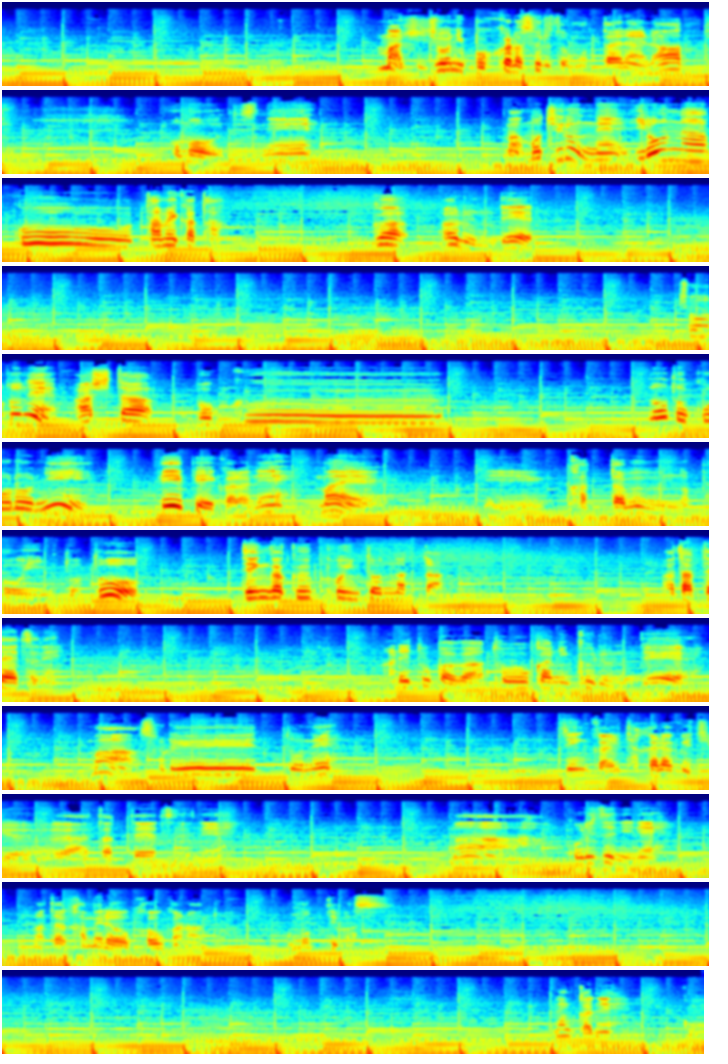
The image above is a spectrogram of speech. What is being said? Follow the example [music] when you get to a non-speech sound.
まあ非常に僕からするともったいないなって思うんですね。まあもちろんねいろんなこう貯め方があるんでちょうどね明日僕のところに PayPay からね前、えー、買った部分のポイントと全額ポイントになった当たったやつねあれとかが10日に来るんでまあそれとね前回宝くじが当たったやつでねまあ懲りずにねまたカメラを買おうかなと思ってます。なんかねこ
